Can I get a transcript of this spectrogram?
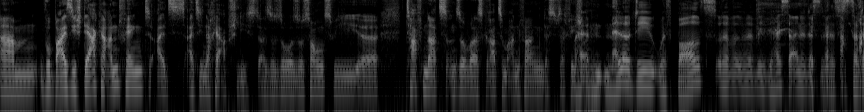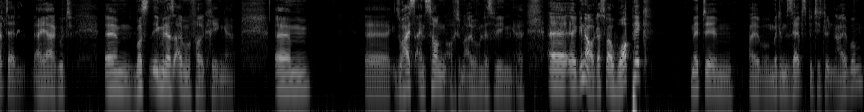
Ähm, wobei sie stärker anfängt, als, als sie nachher abschließt. Also so, so Songs wie äh, Tough Nuts und sowas, gerade zum Anfang, das, das finde ich Äh. Melody with Balls? Oder, oder wie, wie heißt der eine? Das, was ist das denn? Naja, gut. Ähm, mussten irgendwie das Album voll kriegen, ja. Ähm, äh, so heißt ein Song auf dem Album, deswegen. Äh, äh, genau, das war Warpic mit dem Album, mit dem selbstbetitelten Album.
